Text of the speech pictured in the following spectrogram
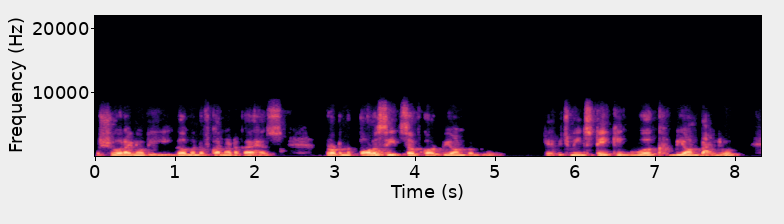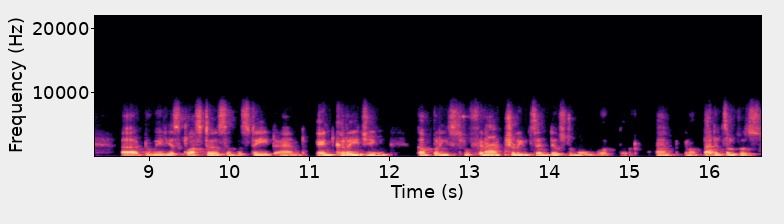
for sure I know the government of Karnataka has brought in a policy itself called Beyond Bangalore, okay, which means taking work beyond Bangalore uh, to various clusters in the state and encouraging companies through financial incentives to move work there. And you know that itself was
